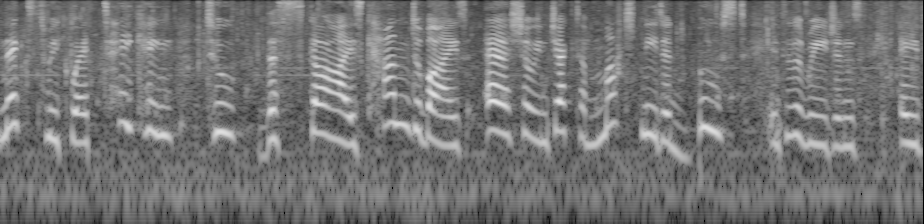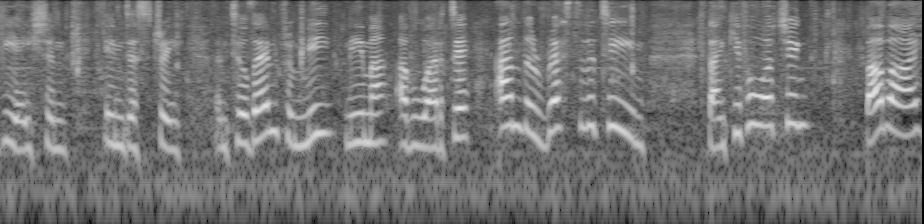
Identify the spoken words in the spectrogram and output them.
Next week, we're taking to the skies. Can Dubai's air show inject a much needed boost into the region's aviation industry? Until then, from me, Nima Abazari, and the rest of the team, thank you for watching. Bye bye.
